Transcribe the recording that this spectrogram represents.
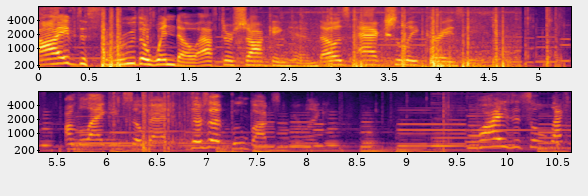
Dived through the window after shocking him. That was actually crazy. I'm lagging so bad. There's a boombox and you're lagging. Why is it so laggy?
